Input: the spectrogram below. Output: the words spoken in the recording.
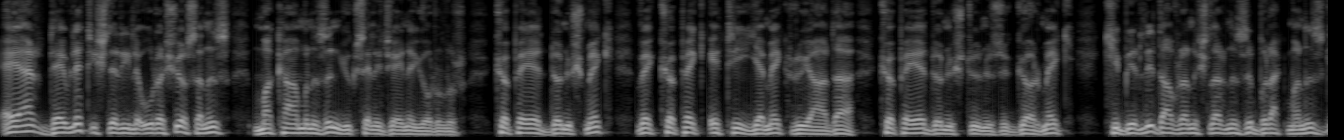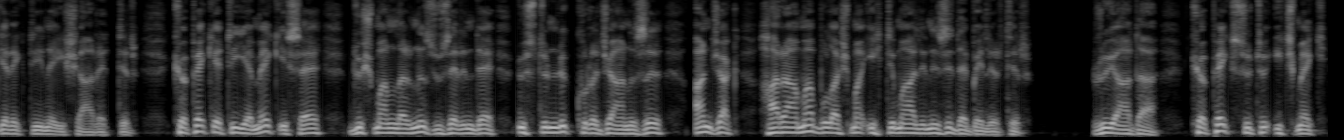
Eğer devlet işleriyle uğraşıyorsanız makamınızın yükseleceğine yorulur. Köpeğe dönüşmek ve köpek eti yemek rüyada köpeğe dönüştüğünüzü görmek, kibirli davranışlarınızı bırakmanız gerektiğine işarettir. Köpek eti yemek ise düşmanlarınız üzerinde üstünlük kuracağınızı ancak harama bulaşma ihtimalinizi de belirtir. Rüyada köpek sütü içmek,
